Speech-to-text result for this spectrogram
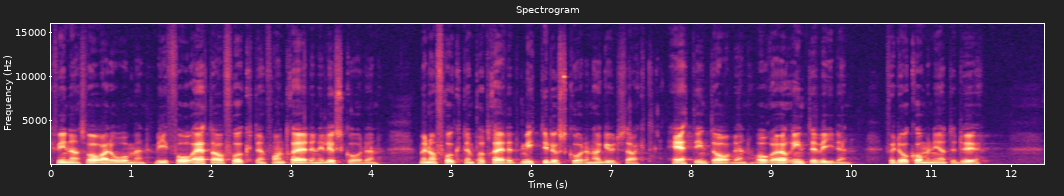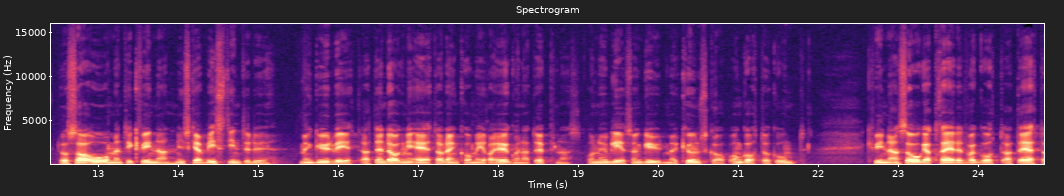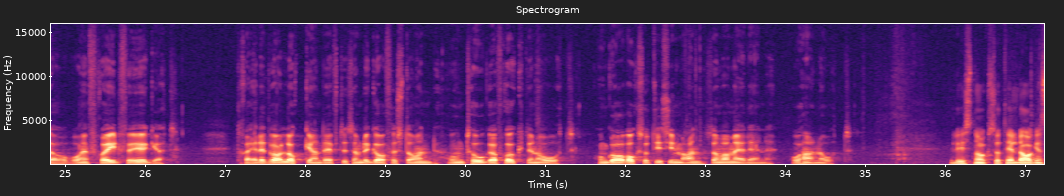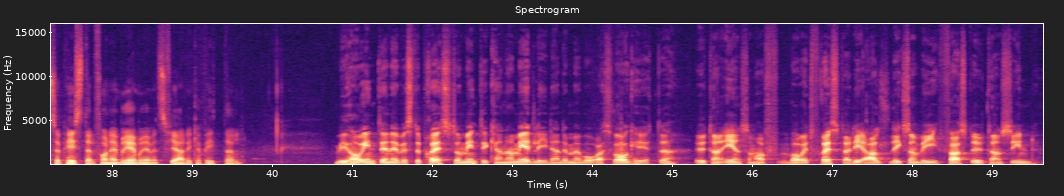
Kvinnan svarade ormen, vi får äta av frukten från träden i lustgården, men om frukten på trädet mitt i lustgården har Gud sagt, ät inte av den och rör inte vid den, för då kommer ni att dö. Då sa ormen till kvinnan, ni ska visst inte dö, men Gud vet att den dag ni äter av den kommer era ögon att öppnas, och ni blir som Gud med kunskap om gott och ont. Kvinnan såg att trädet var gott att äta av och en fröjd för ögat. Trädet var lockande eftersom det gav förstånd, och hon tog av frukten och åt. Hon gav också till sin man som var med henne, och han åt. Vi lyssnar också till dagens epistel från Hebreerbrevets fjärde kapitel. Vi har inte en överstepräst som inte kan ha medlidande med våra svagheter, utan en som har varit frestad i allt, liksom vi, fast utan synd.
